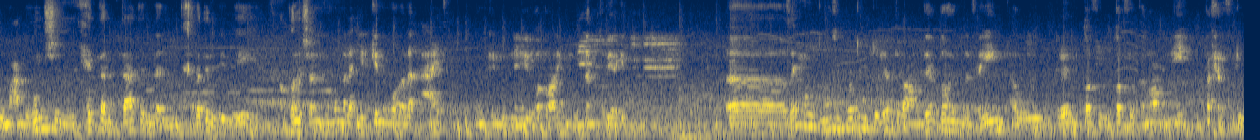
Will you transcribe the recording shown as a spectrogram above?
وما عندهمش الحتة بتاعت المنتخبات ال- الايه أقل شأن إن هم لا يركنوا ورا لا عادي. ممكن يضغطوا عليك من قدام طبيعي جدا. آه زي ما قلت معظم كراتهم الطوليه بتبقى عمودية ظهر المدافعين أو طريقه من الطرف للطرف كنوع من إيه فتح الخطوط.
